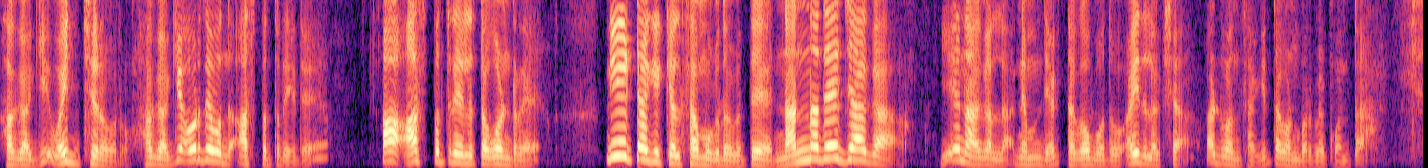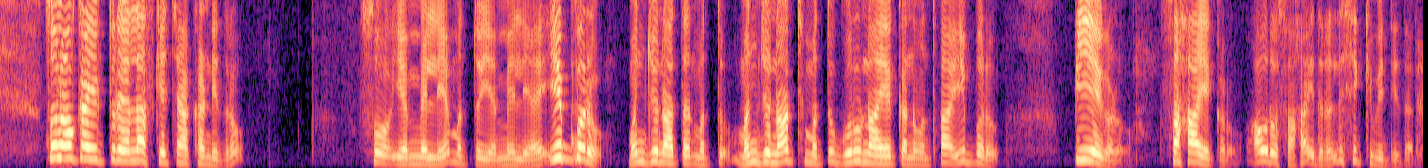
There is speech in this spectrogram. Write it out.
ಹಾಗಾಗಿ ವೈದ್ಯರವರು. ಹಾಗಾಗಿ ಅವ್ರದ್ದೇ ಒಂದು ಆಸ್ಪತ್ರೆ ಇದೆ. ಆ ಆಸ್ಪತ್ರೆಯಲ್ಲಿ ತಗೊಂಡ್ರೆ ನೀಟಾಗಿ ಕೆಲಸ ಮುಗಿದೋಗುತ್ತೆ. ನನ್ನದೇ ಜಾಗ. ಏನಾಗಲ್ಲ. ನೆಮ್ಮದಿಯಾಗಿ ತಗೋಬೋದು. ಐದು ಲಕ್ಷ ಅಡ್ವಾನ್ಸ್ ಆಗಿ ತಗೊಂಡು ಬರಬೇಕು ಅಂತ. ಸೊ, ಲೋಕಾಯುಕ್ತರು ಎಲ್ಲ ಸ್ಕೆಚ್ ಹಾಕೊಂಡಿದ್ರು. ಸೊ, ಎಂ ಎಲ್ ಎ ಮತ್ತು ಎಂ ಎಲ್ ಎ ಇಬ್ಬರು ಮಂಜುನಾಥನ್ ಮತ್ತು ಮಂಜುನಾಥ್ ಮತ್ತು ಗುರುನಾಯಕ್ ಅನ್ನುವಂತಹ ಇಬ್ಬರು ಪಿ ಎಗಳು ಸಹಾಯಕರು, ಅವರು ಸಹ ಇದರಲ್ಲಿ ಸಿಕ್ಕಿಬಿದ್ದಿದ್ದಾರೆ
